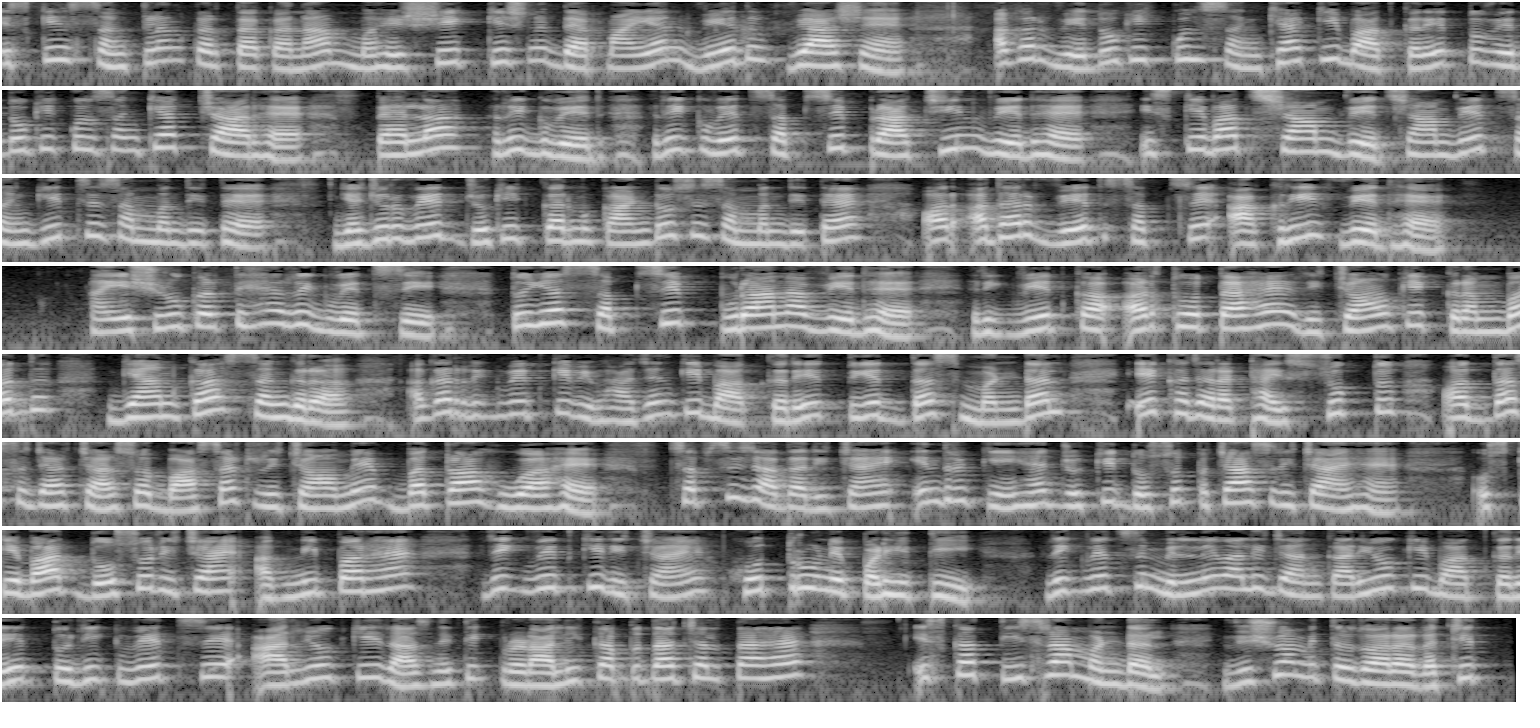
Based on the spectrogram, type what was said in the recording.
इसके संकलनकर्ता का नाम महर्षि कृष्ण दैपायन वेद व्यास हैं। अगर वेदों की कुल संख्या की बात करें तो वेदों की कुल संख्या चार है। पहला ऋग्वेद। ऋग्वेद सबसे प्राचीन वेद है। इसके बाद शामवेद शामवेद संगीत से संबंधित है। यजुर्वेद, जो कि कर्मकांडों से संबंधित है, और अधर्वेद सबसे आखिरी वेद है। आइए शुरू करते हैं ऋग्वेद से। तो यह सबसे पुराना वेद है। ऋग्वेद का अर्थ होता है ऋचाओं के क्रमबद्ध ज्ञान का संग्रह। अगर ऋग्वेद के विभाजन की बात करें तो यह दस मंडल, एक हज़ार अट्ठाईस सूक्त और दस हज़ार चार सौ बासठ ऋचाओं में बटा हुआ है। सबसे ज़्यादा ऋचाएँ इंद्र की हैं, जो कि दो सौ पचास ऋचाएँ हैं। उसके बाद दो सौ ऋचाएँ अग्नि पर हैं। ऋग्वेद की ऋचाएँ होत्रु ने पढ़ी थी। ऋग्वेद से मिलने वाली जानकारियों की बात करें तो ऋग्वेद से आर्यों की राजनीतिक प्रणाली का पता चलता है। इसका तीसरा मंडल विश्वामित्र द्वारा रचित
